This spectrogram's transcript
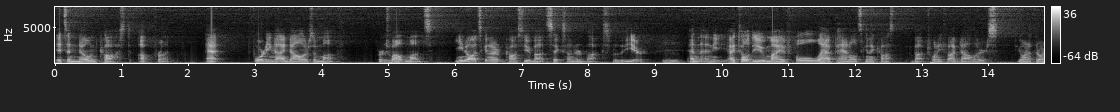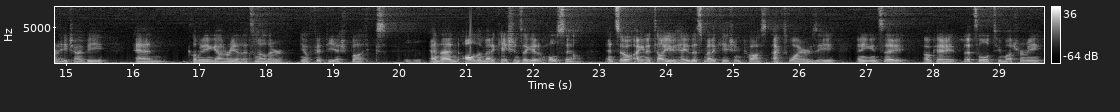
it's a known cost up front at $49 a month for mm-hmm. 12 months. You know it's going to cost you about 600 bucks for the year. Mm-hmm. And then I told you my full lab panel is going to cost about $25. If you want to throw in HIV and chlamydia and gonorrhea, that's another, you know, 50-ish bucks and then all the medications I get at wholesale. And so I'm going to tell you, hey, this medication costs X, Y, or Z, and you can say, okay, that's a little too much for me.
